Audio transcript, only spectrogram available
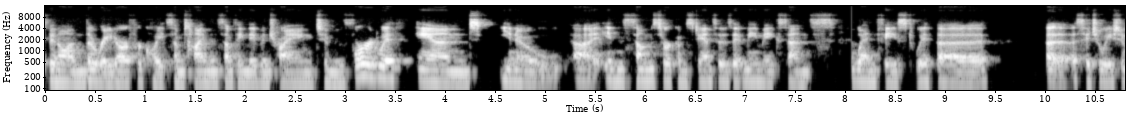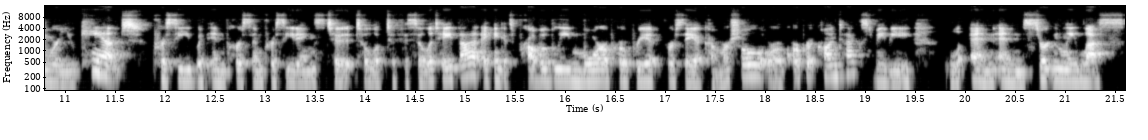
been on the radar for quite some time and something they've been trying to move forward with. And, you know, uh, in some circumstances, it may make sense when faced with a, a, situation where you can't proceed with in-person proceedings to, to look to facilitate that. I think it's probably more appropriate for, say, a commercial or a corporate context, maybe, and, and certainly less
